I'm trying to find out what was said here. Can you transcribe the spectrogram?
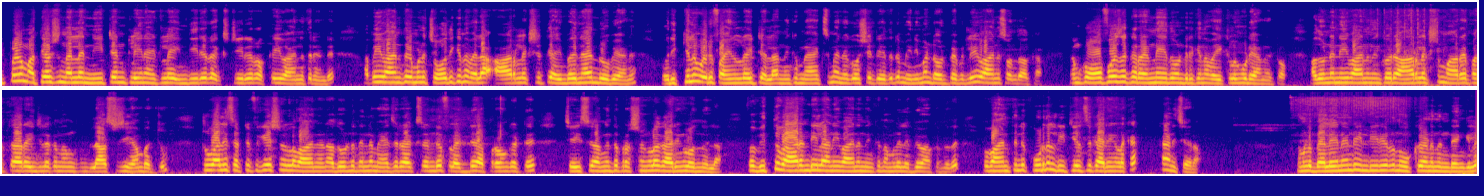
ഇപ്പോഴും അത്യാവശ്യം നല്ല നീറ്റ് ആൻഡ് ക്ലീൻ ആയിട്ടുള്ള ഇന്റീരിയർ എക്സ്റ്റീരിയർ ഒക്കെ ഈ വാഹനത്തിനുണ്ട്. അപ്പോൾ ഈ വാഹനത്തിൽ നമ്മൾ ചോദിക്കുന്ന വില ആറ് ലക്ഷത്തി അമ്പതിനായിരം രൂപയാണ്. ഒരിക്കലും ഒരു ഫൈനൽ റേറ്റ് അല്ല. നിങ്ങൾക്ക് മാക്സിമം നെഗോഷിയേറ്റ് ചെയ്തിട്ട് മിനിമം ഡൗൺ പേയ്മെന്റിൽ ഈ വാഹനം സ്വന്തമാക്കാം. നമുക്ക് ഓഫേഴ്സ് ഒക്കെ റൺ ചെയ്തുകൊണ്ടിരിക്കുന്ന വൈക്കിളും കൂടിയാണ് കേട്ടോ. അതുകൊണ്ട് തന്നെ ഈ വാഹനം നിങ്ങൾക്ക് ഒരു ആറ് ലക്ഷം ആറ് പത്ത് ആ റേഞ്ചിലൊക്കെ നമുക്ക് ലാസ്റ്റ് ചെയ്യാൻ പറ്റും. ട്രൂവാലി സർട്ടിഫിക്കേഷൻ ഉള്ള വാഹനമാണ്. അതുകൊണ്ട് തന്നെ മേജർ ആക്സിഡന്റ് ഫ്ലഡ് അപ്രോം കട്ട് ചേസ് അങ്ങനത്തെ പ്രശ്നങ്ങളോ കാര്യങ്ങളോ ഒന്നുമില്ല. അപ്പോൾ വിത്ത് വാറണ്ടിയിലാണ് ഈ വാഹനം നിങ്ങൾക്ക് നമ്മൾ ലഭ്യമാക്കുന്നത്. അപ്പോൾ വാഹനത്തിന്റെ കൂടുതൽ ഡീറ്റെയിൽസ് കാര്യങ്ങളൊക്കെ കാണിച്ചു തരാം. നമ്മൾ ബലേനന്റെ ഇന്റീരിയർ നോക്കുകയാണെന്നുണ്ടെങ്കിൽ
